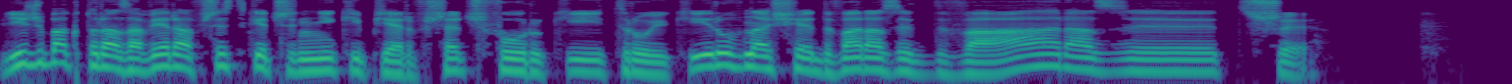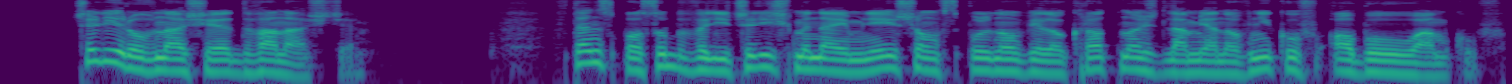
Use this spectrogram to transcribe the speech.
Liczba, która zawiera wszystkie czynniki pierwsze, czwórki i trójki, równa się 2 razy 2 razy 3, czyli równa się 12. W ten sposób wyliczyliśmy najmniejszą wspólną wielokrotność dla mianowników obu ułamków.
